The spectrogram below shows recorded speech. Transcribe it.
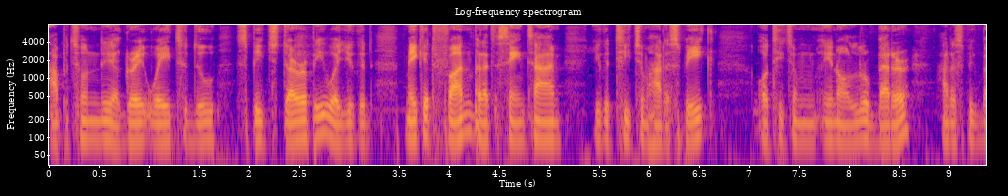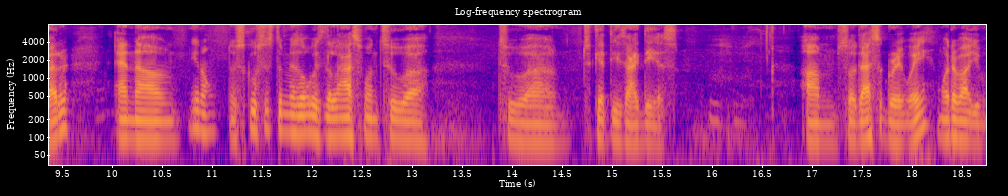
opportunity, a great way to do speech therapy where you could make it fun, but at the same time you could teach them how to speak or teach them, you know, a little better how to speak better. And um, you know, the school system is always the last one to uh, to uh, to get these ideas. Um, so that's a great way. What about you?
